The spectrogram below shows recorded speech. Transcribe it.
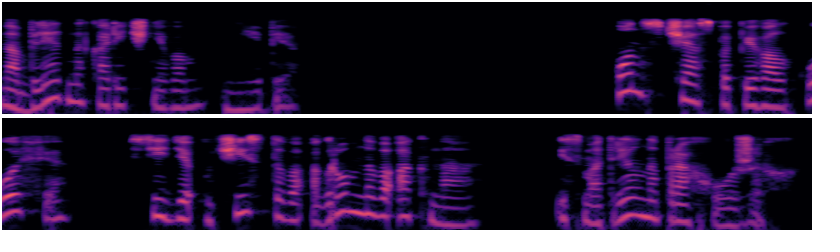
на бледно-коричневом небе. Он сейчас попивал кофе, сидя у чистого огромного окна, и смотрел на прохожих.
